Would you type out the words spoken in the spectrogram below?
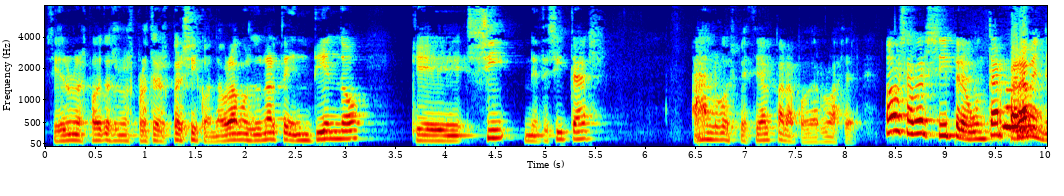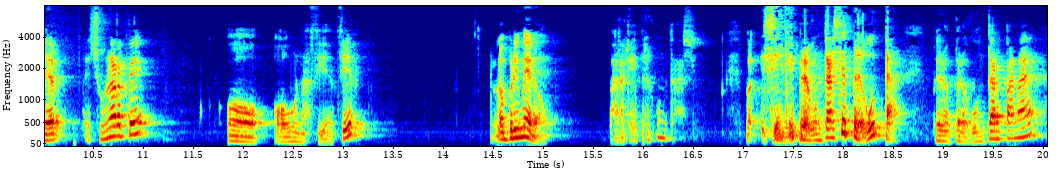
seguir unos pautas, unos procesos. Pero sí, cuando hablamos de un arte entiendo que sí necesitas algo especial para poderlo hacer. Vamos a ver si preguntar para vender es un arte o, una ciencia. Lo primero, ¿para qué preguntas? si hay que preguntar, se pregunta. Pero preguntar para nada,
